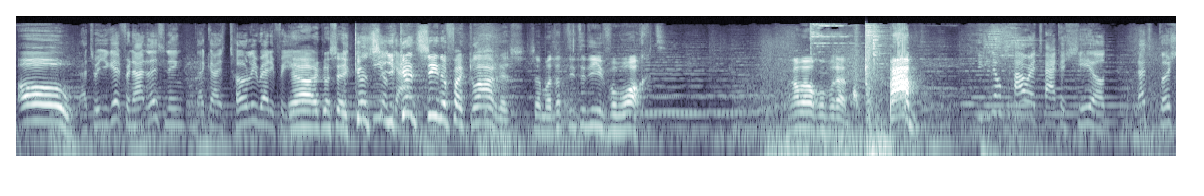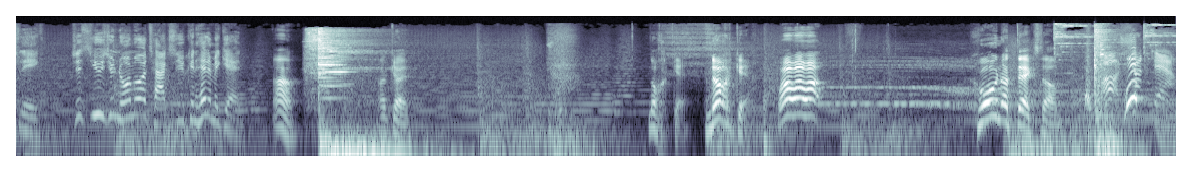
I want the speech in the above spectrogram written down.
Oh! That's what you get for not listening. That guy's totally ready for you. Ja, ik kan zeggen, je kunt, je zien of hij klaar is. Zeg maar, dat is die je verwacht. We gaan wel gewoon voor hem. BAM! You don't power attack a shield. That's Bush League. Just use your normal attack so you can hit him again. Ah. Oké. Nog een keer. Nog een keer. Wauw, wauw, wauw. Gewoon attacks dan. Oh, shutdown.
